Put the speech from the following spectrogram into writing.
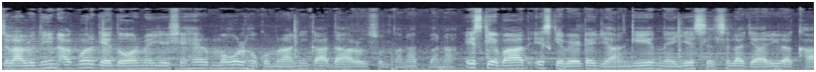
जलालुद्दीन अकबर के दौर में ये शहर मुग़ल हुक्मरानी का दारुल सुल्तानत बना। इसके बाद इसके बेटे जहांगीर ने ये सिलसिला जारी रखा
